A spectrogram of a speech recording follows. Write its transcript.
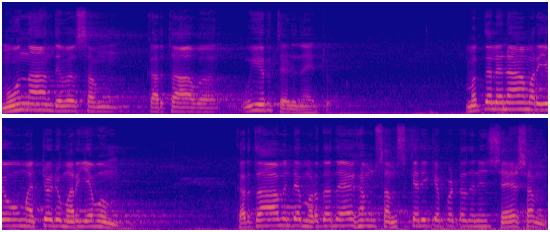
മൂന്നാം ദിവസം കർത്താവ് ഉയർത്തെഴുന്നേറ്റു. മക്തലനാ മറിയവും മറ്റൊരു മറിയവും കർത്താവിന്റെ മൃതദേഹം സംസ്കരിക്കപ്പെട്ടതിന് ശേഷം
